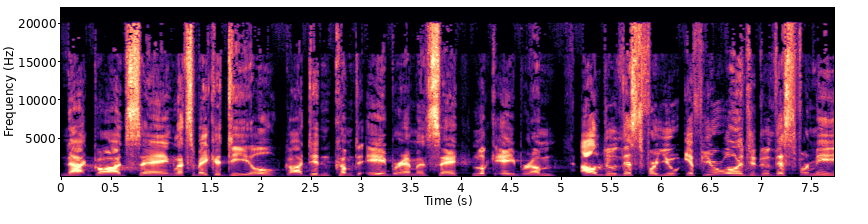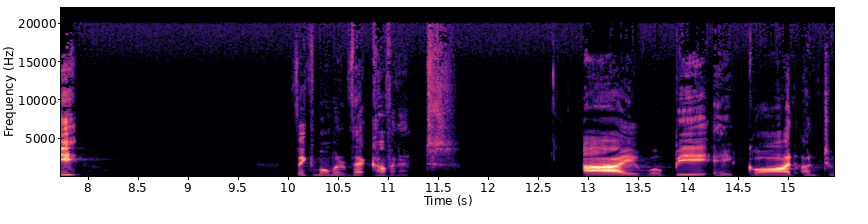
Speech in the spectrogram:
not God saying, let's make a deal. God didn't come to Abraham and say, look, Abram, I'll do this for you if you're willing to do this for me. Think a moment of that covenant. I will be a God unto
